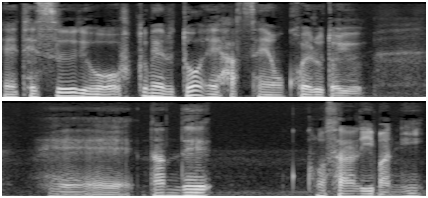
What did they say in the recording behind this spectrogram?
えー、手数料を含めると、えー、8000円を超えるという、えー、なんで、このサラリーマンに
